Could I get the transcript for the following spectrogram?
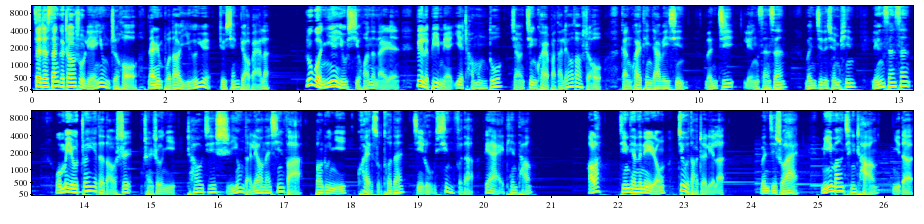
在这三个招数连用之后，男人不到一个月就先表白了。如果你也有喜欢的男人，为了避免夜长梦多，想尽快把他撩到手，赶快添加微信。文姬零三三，文姬的全拼零三三，我们有专业的导师传授你超级实用的撩男心法，帮助你快速脱单，进入幸福的恋爱天堂。好了，今天的内容就到这里了。文姬说爱，迷茫情场，你的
